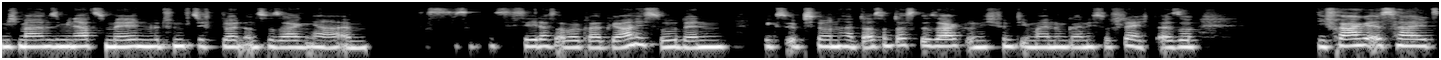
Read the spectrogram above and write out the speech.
mich mal im Seminar zu melden mit 50 Leuten und zu sagen, ja, ähm, ich sehe das aber gerade gar nicht so, denn XY hat das und das gesagt und ich finde die Meinung gar nicht so schlecht. Also die Frage ist halt,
